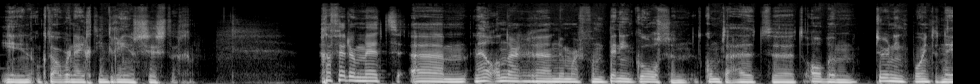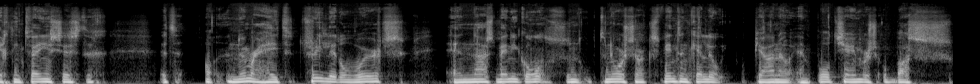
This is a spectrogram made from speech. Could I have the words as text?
in oktober 1963. Ik ga verder met um, een heel ander uh, nummer van Benny Golson. Het komt uit uh, het album Turning Point in 1962. Het nummer heet Three Little Words... En naast Benny Golson op tenorsax, Winton Kelly op piano en Paul Chambers op bas.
